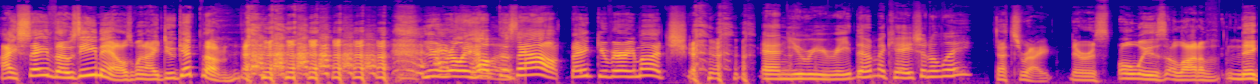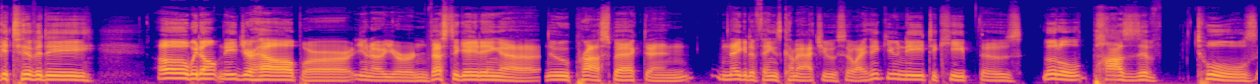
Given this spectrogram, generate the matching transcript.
I save those emails when I do get them. you really helped us out. Thank you very much. and you reread them occasionally? That's right. There is always a lot of negativity oh, we don't need your help, or, you know, you're investigating a new prospect and negative things come at you. So I think you need to keep those little positive tools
